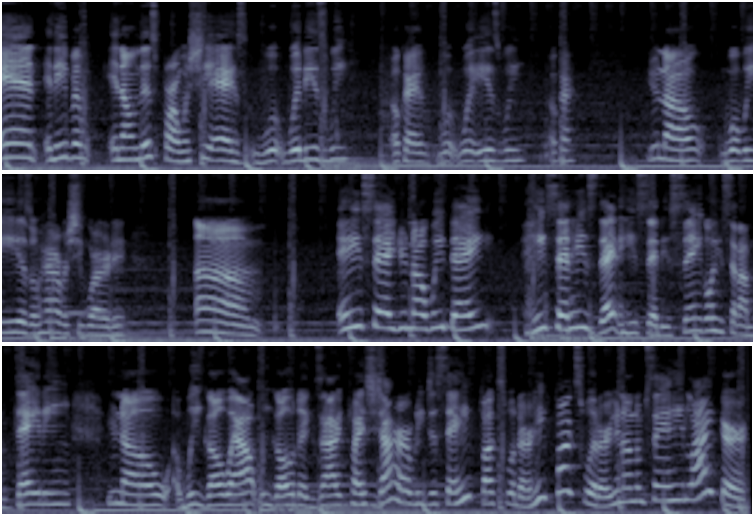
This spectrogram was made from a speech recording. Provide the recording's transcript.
And and even and on this part when she asked what, is we? Okay? What, what is we? Okay? You know what we is or however she worded um he said you know we date he said he's dating. He said he's single. He said I'm dating. You know, we go out, we go to exotic places. Y'all heard what he just said. He fucks with her. He fucks with her. You know what I'm saying? He like her.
